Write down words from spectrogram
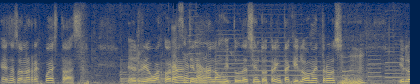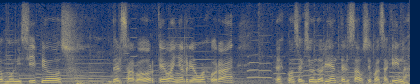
Esas son las respuestas. El río Huascorán Acertado. tiene una longitud de 130 kilómetros y los municipios del Salvador que baña el río Huascorán es Concepción de Oriente, El Sauce y Pasaquina.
